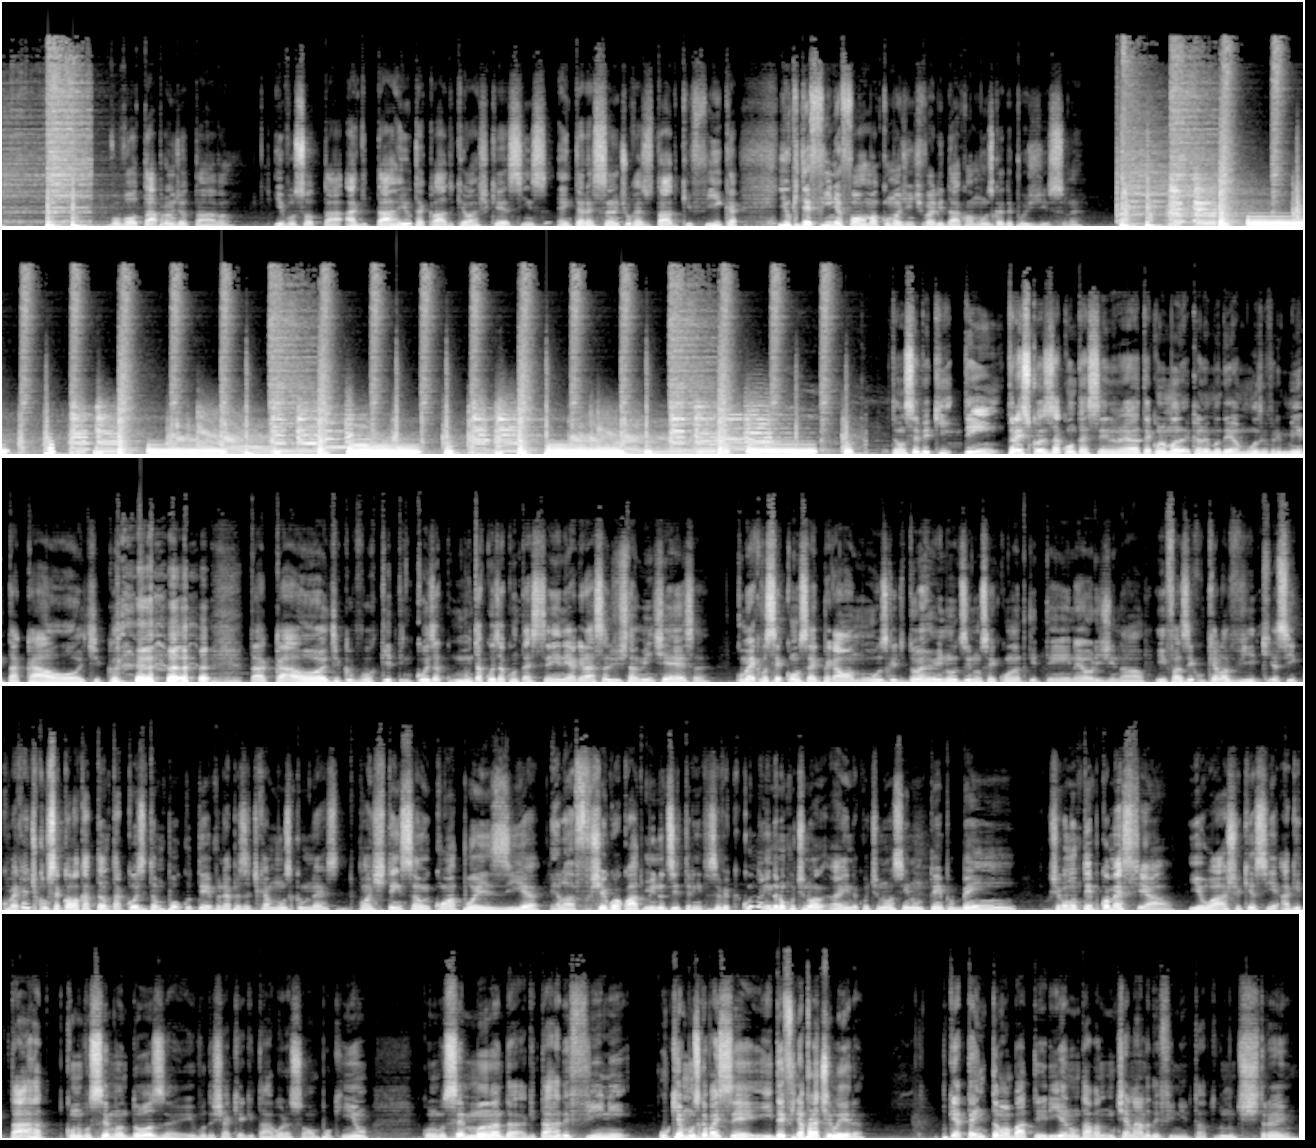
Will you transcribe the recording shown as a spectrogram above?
Vou voltar para onde eu tava. E vou soltar a guitarra e o teclado, que eu acho que é, assim, é interessante o resultado que fica e o que define a forma como a gente vai lidar com a música depois disso, né? Então você vê que tem três coisas acontecendo, né? Até quando eu mandei, quando eu mandei a música, eu falei, man, tá caótico. tá caótico, porque tem coisa, muita coisa acontecendo e a graça é justamente essa. Como é que você consegue pegar uma música de dois minutos e não sei quanto que tem, né, original, e fazer com que ela vire, que assim, como é que a gente consegue colocar tanta coisa em tão pouco tempo, né? Apesar de que a música, né, com a extensão e com a poesia, ela chegou a 4 minutos e 30. Você vê que ainda não continua, ainda continua assim num tempo bem chegou num tempo comercial. E eu acho que assim, a guitarra, quando você mandou, Zé, eu vou deixar aqui a guitarra agora só um pouquinho. Quando você manda, a guitarra define o que a música vai ser e define a prateleira. Porque até então a bateria não, tava, não tinha nada definido, tava tudo muito estranho.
